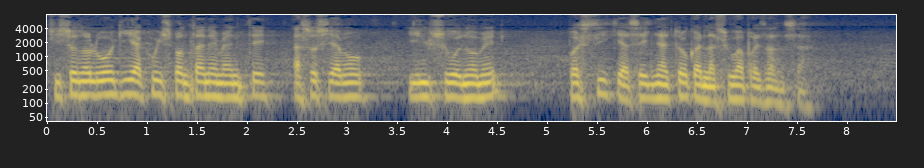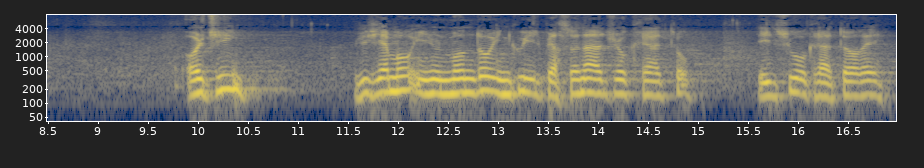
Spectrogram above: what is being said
ci sono luoghi a cui spontaneamente associamo il suo nome, posti che ha segnato con la sua presenza. Oggi viviamo in un mondo in cui il personaggio creato e il suo creatore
